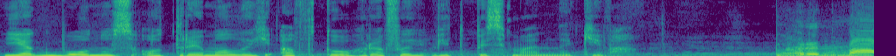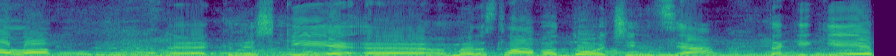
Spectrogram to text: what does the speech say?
Як бонус отримали й автографи від письменників. Придбала е, книжки е, Мирослава Дочинця, так як є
